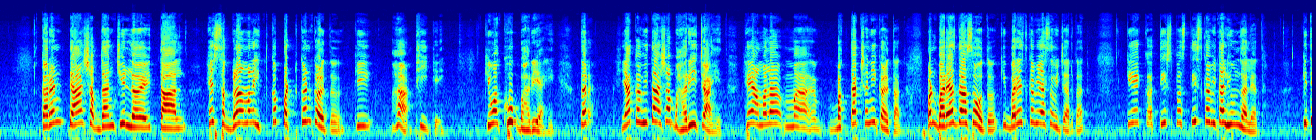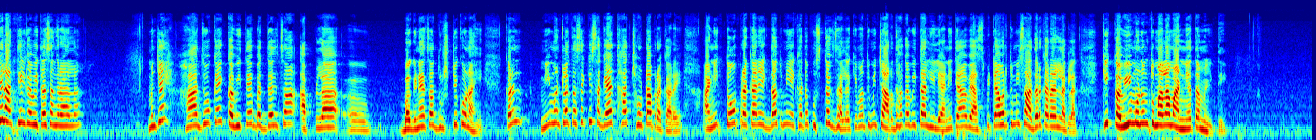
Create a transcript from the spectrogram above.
कारण त्या शब्दांची लय ताल हे सगळं आम्हाला इतकं पटकन कळतं की हां ठीक आहे. किंवा खूप भारी आहे. तर या कविता अशा भारीच्या आहेत. हे आम्हाला म- बघता क्षणी कळतात. पण बऱ्याचदा असं होतं की बरेच कवी असं विचारतात की एक तीस पस्तीस कविता लिहून झाल्यात. किती लागतील कविता संग्रहाला? म्हणजे हा जो काही कवितेबद्दलचा आपला बघण्याचा दृष्टिकोन आहे. कारण मी म्हटलं तसं की सगळ्यात हा छोटा प्रकार आहे. आणि तो प्रकार एकदा तुम्ही एखादं पुस्तक झालं किंवा तुम्ही चार दहा कविता लिहिल्या आणि त्या व्यासपीठावर तुम्ही सादर करायला लागलात की कवी म्हणून तुम्हाला मान्यता मिळते.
